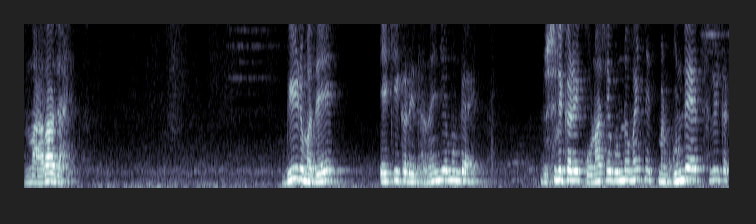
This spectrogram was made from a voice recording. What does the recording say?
नाराज आहेत. बीडमध्ये एकीकडे धनंजय मुंडे आहेत. दुसरीकडे कोणाचे गुंड माहीत नाहीत पण गुंडे आहेत सगळीकडे.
